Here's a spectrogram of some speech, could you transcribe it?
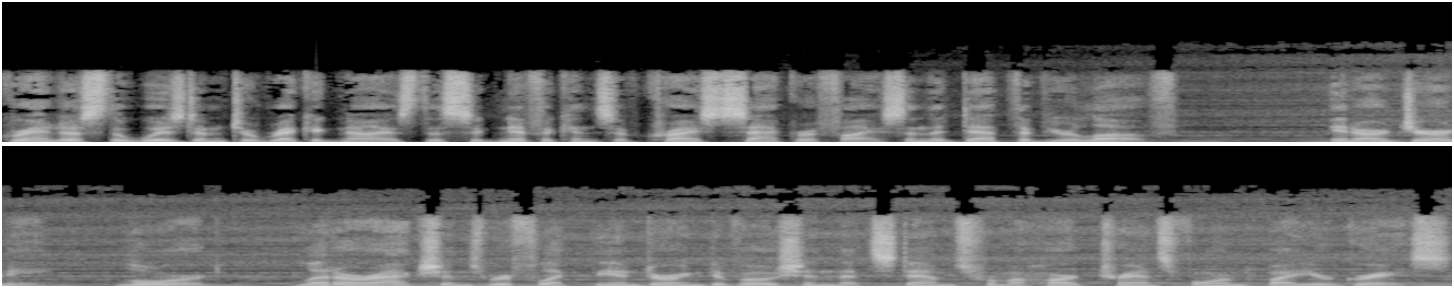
Grant us the wisdom to recognize the significance of Christ's sacrifice and the depth of your love. In our journey, Lord, let our actions reflect the enduring devotion that stems from a heart transformed by your grace.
